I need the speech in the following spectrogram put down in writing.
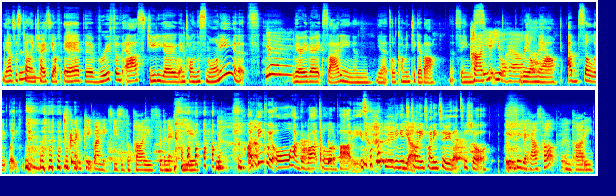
Yeah, I was just telling mm. Tracy off air, the roof of our studio went on this morning and it's Yay! very, very exciting. And yeah, it's all coming together. It seems Party at your house. real now. Absolutely. Just gonna keep finding excuses for parties for the next year. I think we all have the right to a lot of parties moving into Yeah. 2022, that's for sure. we just need to house hop and party,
